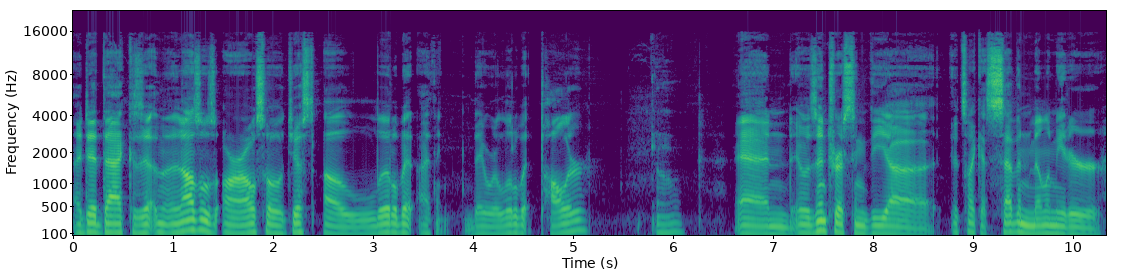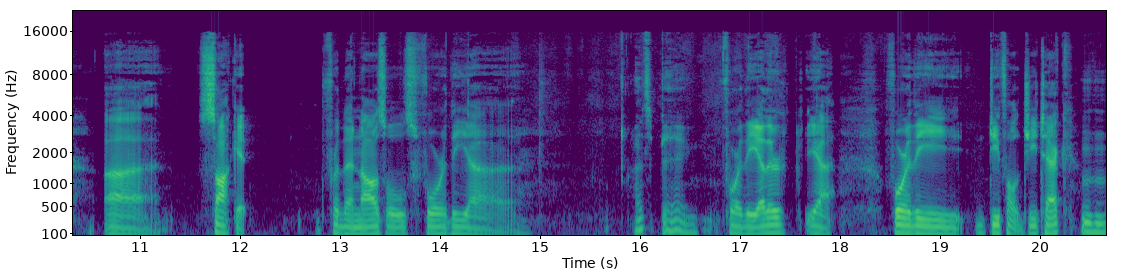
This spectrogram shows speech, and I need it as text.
I did that because the nozzles are also just a little bit. I think they were a little bit taller, Oh, and it was interesting. The uh, it's like a seven millimeter uh, socket for the nozzles for the uh, that's big. for the other yeah for the default Geeetech, mm-hmm.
